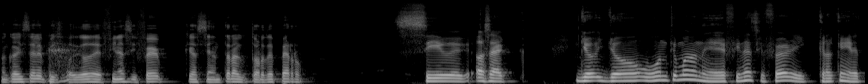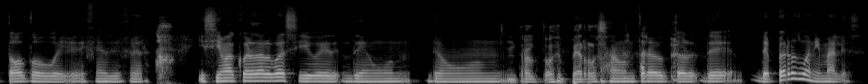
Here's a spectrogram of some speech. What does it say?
¿Nunca viste el episodio de Phineas y Ferb que hacían traductor de perro? Sí, güey, o sea, yo, yo, hubo un tiempo donde miré Phineas y Ferb y creo que miré todo, güey, de Phineas y Ferb. Y sí me acuerdo algo así, güey, de un, de Un un, traductor de perros. ajá, un traductor de, de perros o animales.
